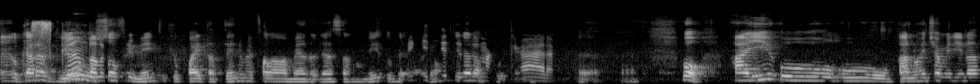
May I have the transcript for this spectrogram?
é, o cara vê o escândalo. sofrimento que o pai tá tendo e vai falar uma merda dessa no meio do velório. É um filho da puta. cara. Bom, aí o, o, à noite a menina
